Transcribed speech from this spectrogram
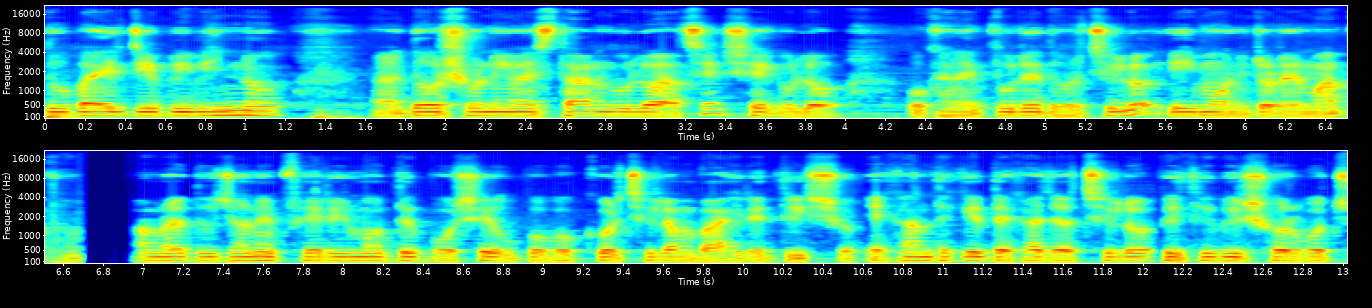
দুবাইয়ের যে বিভিন্ন দর্শনীয় স্থানগুলো আছে সেগুলো ওখানে তুলে ধরছিল এই মনিটরের মাধ্যমে। আমরা দুজনে ফেরির মধ্যে বসে উপভোগ করছিলাম বাইরের দৃশ্য। এখান থেকে দেখা যাচ্ছিল পৃথিবীর সর্বোচ্চ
